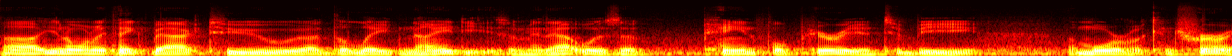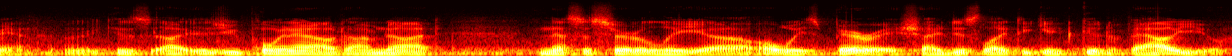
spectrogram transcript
uh, you know, when I think back to uh, the late 90s, I mean, that was a painful period to be more of a contrarian because, uh, as you point out, I'm not necessarily uh, always bearish. I just like to get good value.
